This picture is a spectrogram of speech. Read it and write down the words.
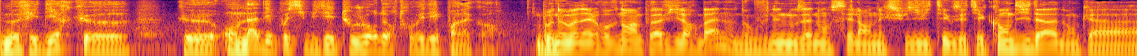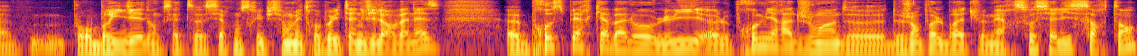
me fait dire que qu'on a des possibilités toujours de retrouver des points d'accord. Bruno Bonnel, revenons un peu à Villeurbanne. Donc, vous venez de nous annoncer là en exclusivité que vous étiez candidat donc pour briguer donc cette circonscription métropolitaine villeurbanaise. Euh, Prosper Caballo, lui, euh, le premier adjoint de, Jean-Paul Brett, le maire socialiste sortant,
